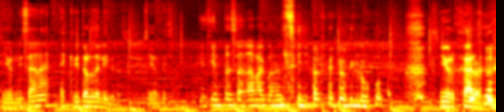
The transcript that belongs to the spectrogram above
Señor Lizana, escritor de libros. Señor Lizana. que siempre se agarra con el señor en el grupo. Señor Harold.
